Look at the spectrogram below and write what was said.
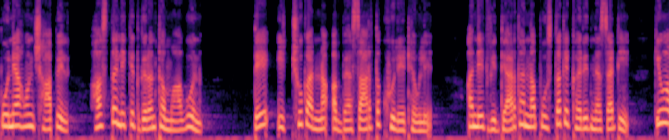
पुण्याहून छापील हस्तलिखित ग्रंथ मागून ते इच्छुकांना अभ्यासार्थ खुले ठेवले. अनेक विद्यार्थ्यांना पुस्तके खरीदण्यासाठी किंवा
